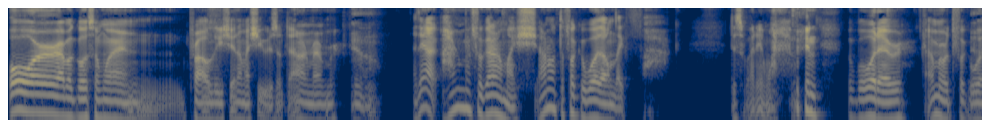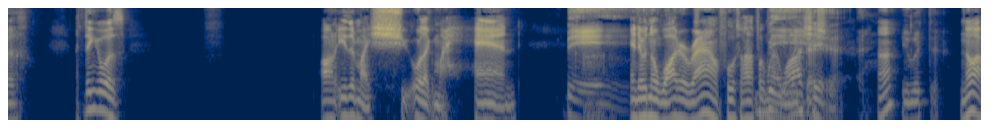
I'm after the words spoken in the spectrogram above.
or I'm gonna go somewhere and probably shit on my shoes or something. I don't remember. Yeah. I think I, I don't remember if I forgot on my sh- I don't know what the fuck it was. I'm like, fuck. This is what I didn't want to happen. But whatever. I remember what the fuck it was. I think it was on either my shoe or like my hand. Big. And there was no water around, fool. So how the fuck am I wash it? shit. Huh? You licked it. No, I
